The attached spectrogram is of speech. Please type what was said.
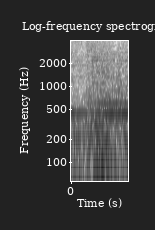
Cheers.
